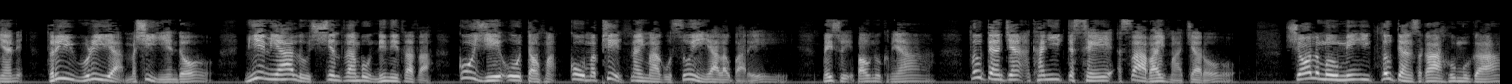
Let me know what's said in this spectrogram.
ဉာဏ်နဲ့သတိဝရိယမရှိရင်တော့မြင့်များလို့ရှင်သန်ဖို့နေနေသသာကိုရေအိုးတောင်မှကိုမဖြစ်နိုင်မှာကိုစိုးရင်ရလောက်ပါတယ်မိတ်ဆွေအပေါင်းတို့ခမညာသုတ်တန်ကျမ်းအခန်းကြီး30အစပိုင်းမှာကြတော့ရှောလမုန်မင်းဤသုတ်တန်စကားဟူမူကား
